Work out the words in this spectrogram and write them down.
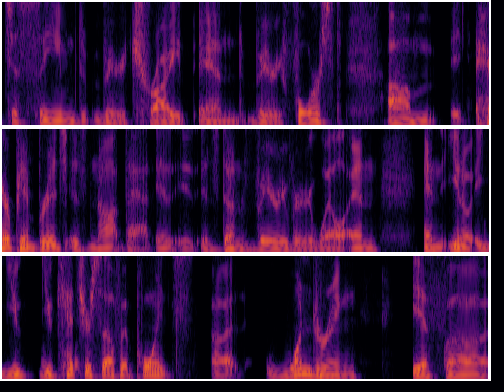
just seemed very trite and very forced. Um, it, Hairpin Bridge is not that; it, it it's done very very well, and and you know you you catch yourself at points uh, wondering if uh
